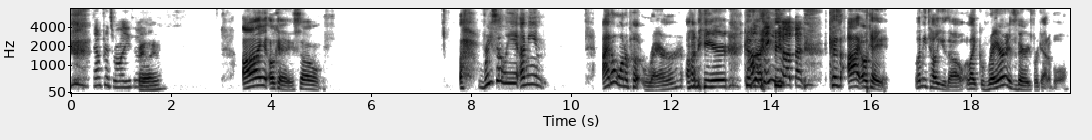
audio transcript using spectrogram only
And Prince Royce. uh, really? I okay, so recently, I mean, I don't want to put rare on here because I was thinking about that. Because I okay, let me tell you though, like Rare is very forgettable.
